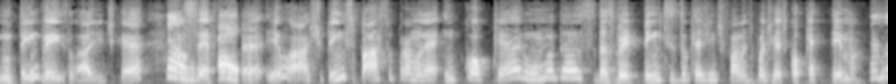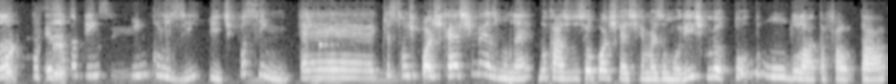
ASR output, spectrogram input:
não tem vez. Lá a gente quer não, a cefa. É. É, eu acho que tem espaço pra mulher em qualquer uma das, das vertentes do que a gente fala de podcast, qualquer tema. Uhum, exatamente. Inclusive, tipo assim, é questão de podcast mesmo, né? No caso do seu podcast, que é mais humorístico, meu, todo mundo lá tá, tá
